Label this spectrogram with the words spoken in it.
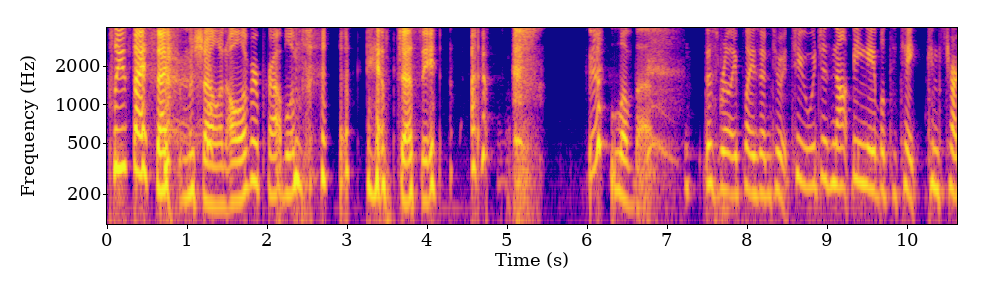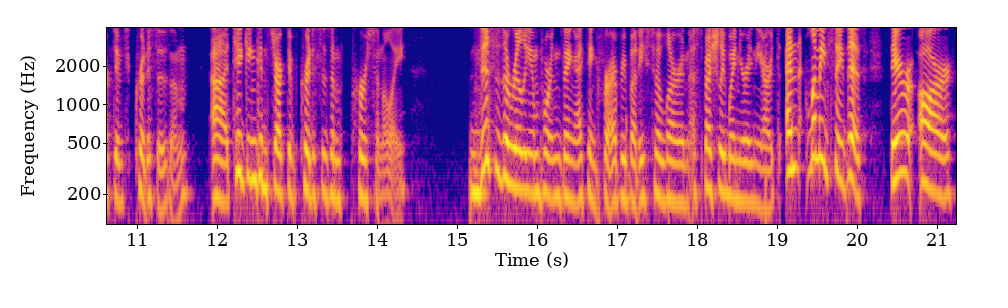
Please dissect Michelle and all of her problems. and Jesse. Love that. This really plays into it too, which is not being able to take constructive criticism, uh, taking constructive criticism personally. This is a really important thing, I think, for everybody to learn, especially when you're in the arts. And let me say this there are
